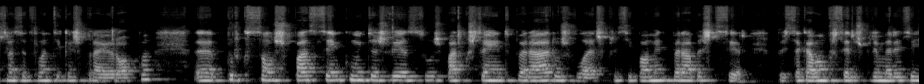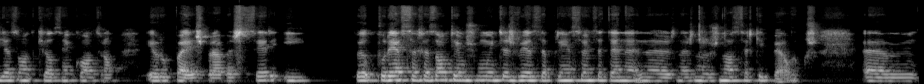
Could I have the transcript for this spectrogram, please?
transatlânticas para a Europa, uh, porque são espaços em que muitas vezes os barcos têm de parar, os veleiros principalmente, para abastecer. Por isso acabam por ser as primeiras ilhas onde que eles encontram europeias para abastecer e por essa razão temos muitas vezes apreensões até na, nas, nos nossos arquipélagos. Um,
